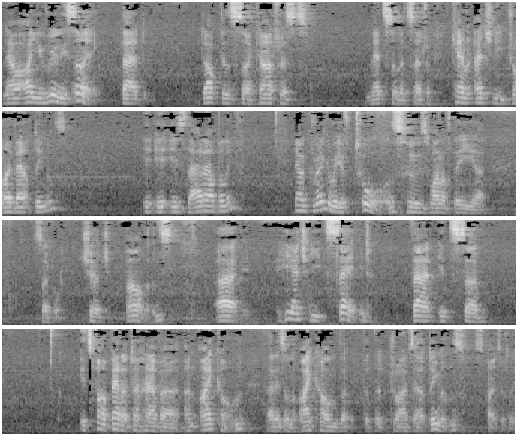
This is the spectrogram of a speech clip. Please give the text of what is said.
Now, are you really saying that doctors, psychiatrists, medicine, etc., can actually drive out demons? I, is that our belief? Now, Gregory of Tours, who's one of the uh, so-called church fathers, uh, he actually said that it's um, it's far better to have a, an icon that is an icon that, that, that drives out demons, supposedly.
